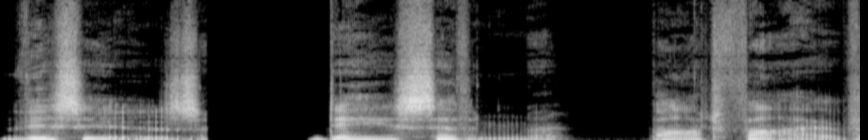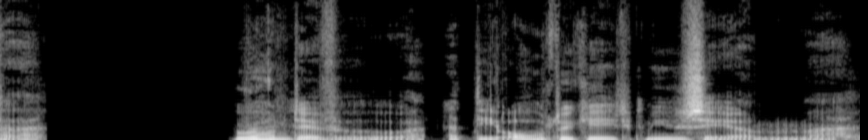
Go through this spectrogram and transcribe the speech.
This is Day 7, Part 5 Rendezvous at the Aldergate Museum.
